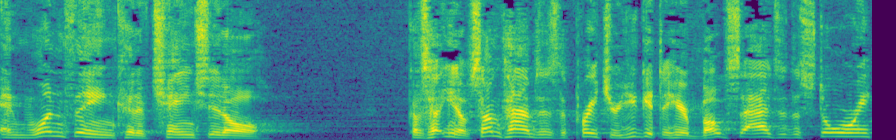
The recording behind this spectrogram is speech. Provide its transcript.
And one thing could have changed it all. Because, you know, sometimes as the preacher, you get to hear both sides of the story.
